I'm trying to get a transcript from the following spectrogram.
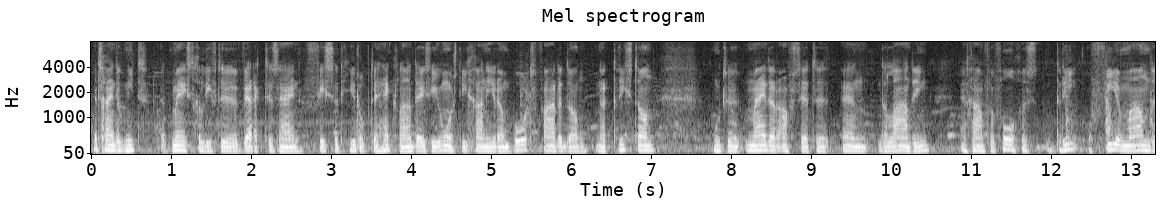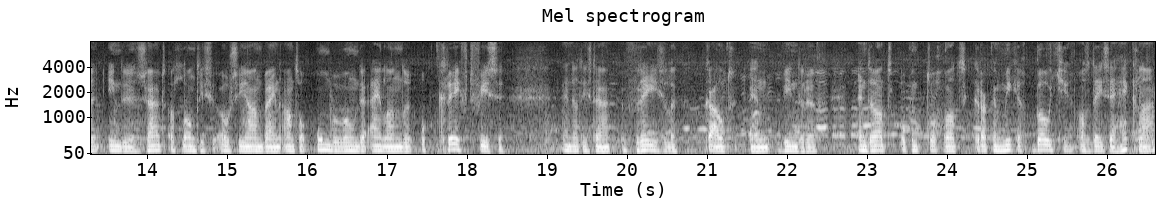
Het schijnt ook niet het meest geliefde werk te zijn, visser hier op de Hekla. Deze jongens die gaan hier aan boord, varen dan naar Tristan moeten mij daar afzetten en de lading... en gaan vervolgens drie of vier maanden in de Zuid-Atlantische Oceaan... bij een aantal onbewoonde eilanden op kreeft vissen. En dat is daar vreselijk koud en winderig. En dat op een toch wat krakkemikkig bootje als deze Hekla...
